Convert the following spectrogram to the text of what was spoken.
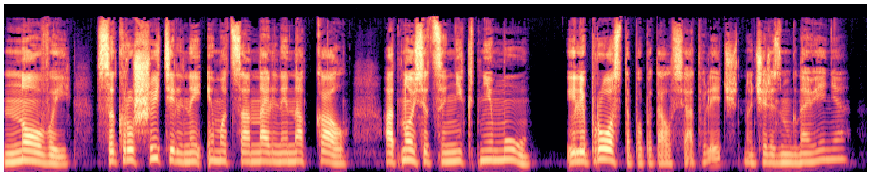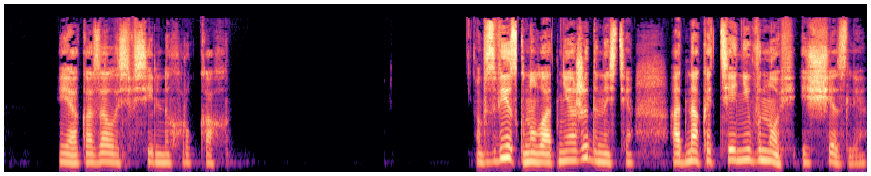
новый, сокрушительный эмоциональный накал относится не к нему, или просто попытался отвлечь, но через мгновение я оказалась в сильных руках. Взвизгнула от неожиданности, однако тени вновь исчезли,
